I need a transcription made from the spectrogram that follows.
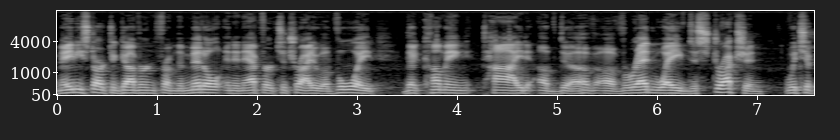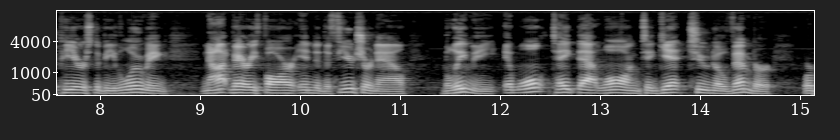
maybe start to govern from the middle in an effort to try to avoid the coming tide of, of, of red wave destruction, which appears to be looming not very far into the future now. Believe me, it won't take that long to get to November. We're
